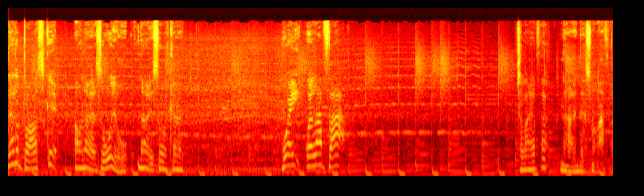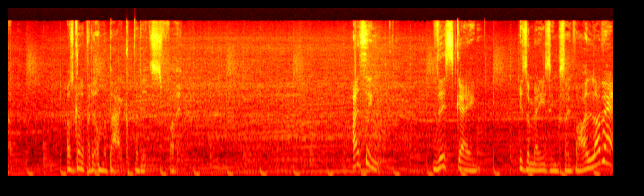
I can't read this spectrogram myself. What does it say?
That a basket? Oh no, it's oil. No, it's like a... Wait, we'll have that. Shall I have that? No, let's not have that. I was going to put it on the back, but it's fine. I think this game is amazing so far. I love it.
